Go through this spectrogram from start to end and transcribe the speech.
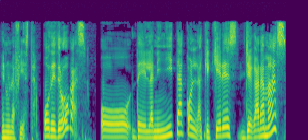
en una fiesta, o de drogas, o de la niñita con la que quieres llegar a más.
